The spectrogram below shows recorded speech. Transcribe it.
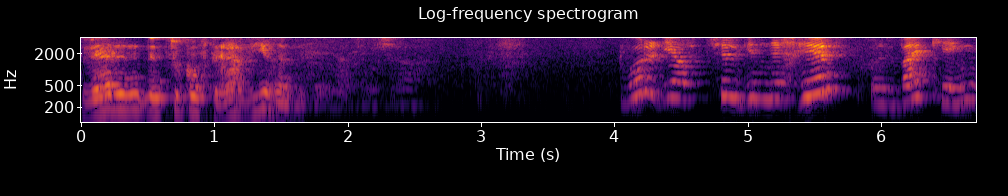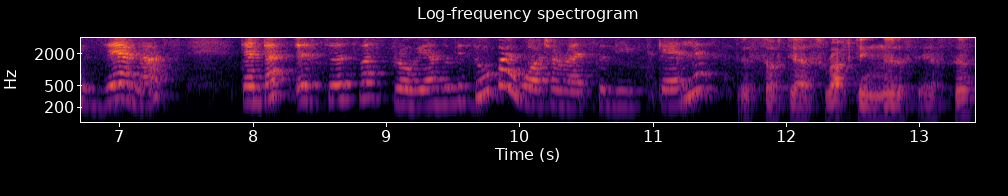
werden in Zukunft rasieren. Wurdet ihr auf Chilginechir und Viking sehr nass? Denn das ist es, was Bro ja sowieso bei Water Rats so liebt, gell? Das ist doch das Rafting, ne? Das erste.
